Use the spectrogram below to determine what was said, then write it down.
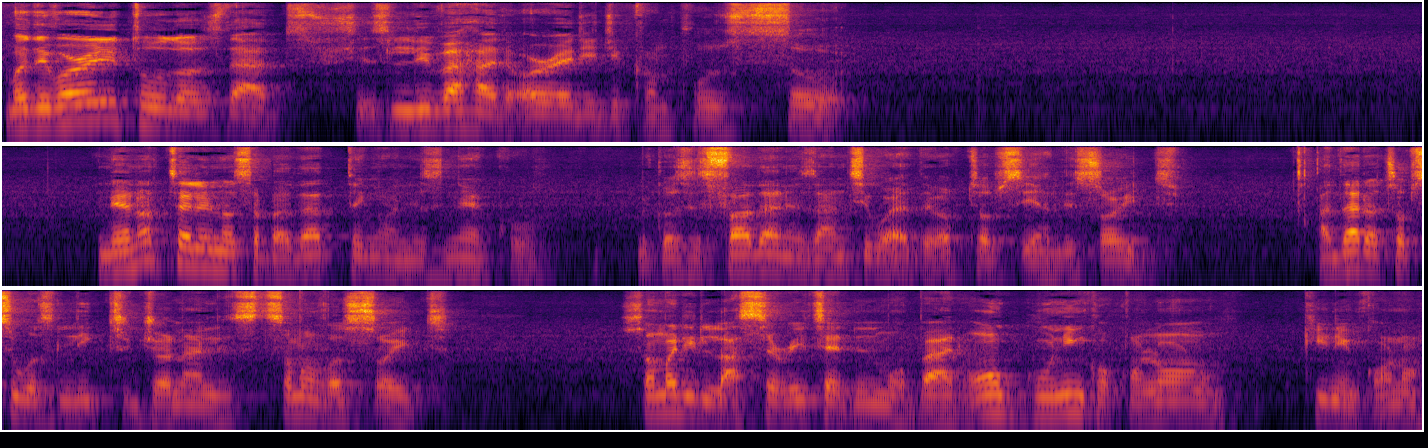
But they've already told us that his liver had already decomposed, so they're not telling us about that thing on his neck, oh, because his father and his auntie were at the autopsy and they saw it. And that autopsy was leaked to journalists. Some of us saw it. Somebody lacerated in ní nǹkan kan lọ́rùn. Kí ni?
